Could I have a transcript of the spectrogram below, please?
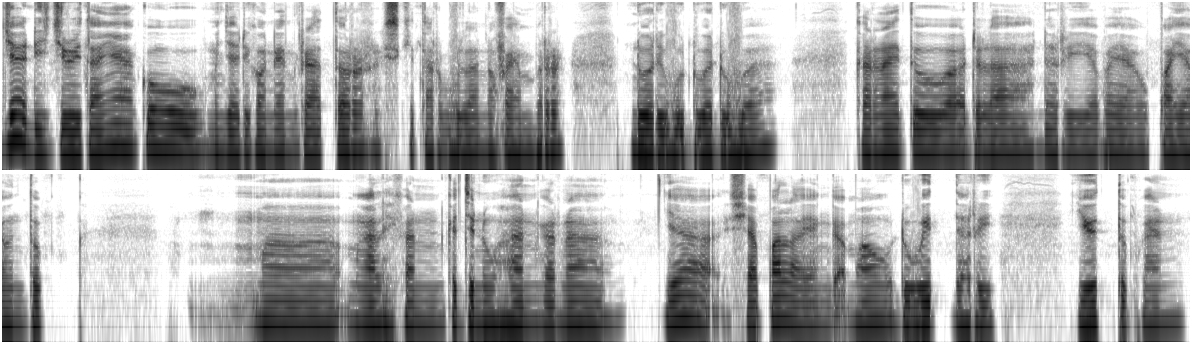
Jadi ceritanya aku menjadi konten kreator sekitar bulan November 2022 karena itu adalah dari apa ya upaya untuk me mengalihkan kejenuhan karena ya siapalah yang nggak mau duit dari YouTube kan?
